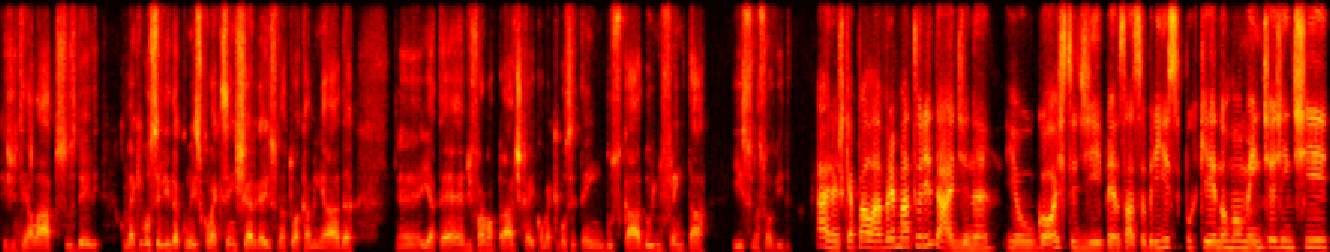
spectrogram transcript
que a gente tenha lapsos dele. Como é que você lida com isso? Como é que você enxerga isso na tua caminhada? É, e até de forma prática, aí, como é que você tem buscado enfrentar isso na sua vida? Cara, acho que a palavra é maturidade, né? Eu gosto de pensar sobre isso porque normalmente a gente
